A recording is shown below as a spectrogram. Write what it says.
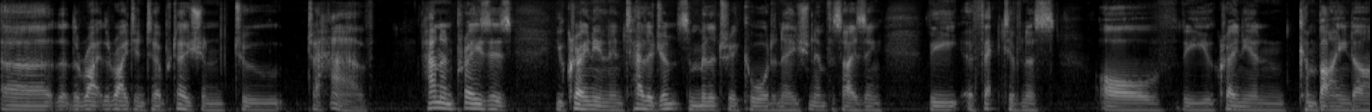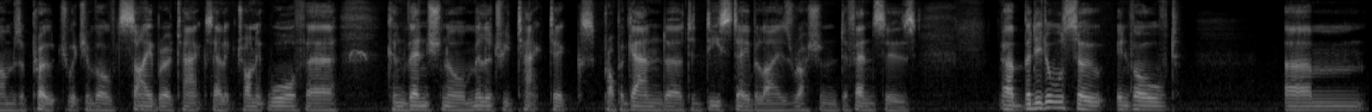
uh, the, the right the right interpretation to to have. Hannan praises Ukrainian intelligence and military coordination, emphasizing the effectiveness of the Ukrainian combined arms approach, which involved cyber attacks, electronic warfare, conventional military tactics, propaganda to destabilize Russian defenses. Uh, but it also involved um,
